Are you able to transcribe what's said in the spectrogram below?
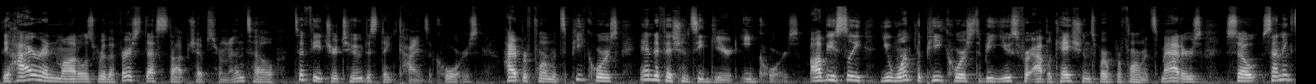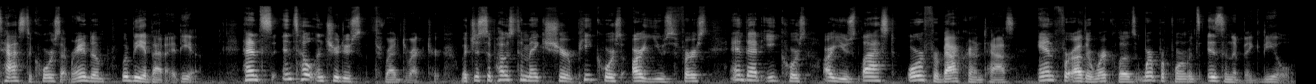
The higher end models were the first desktop chips from Intel to feature two distinct kinds of cores high performance P cores and efficiency geared E cores. Obviously, you want the P cores to be used for applications where performance matters, so sending tasks to cores at random would be a bad idea. Hence, Intel introduced Thread Director, which is supposed to make sure P cores are used first and that E cores are used last or for background tasks and for other workloads where performance isn't a big deal.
